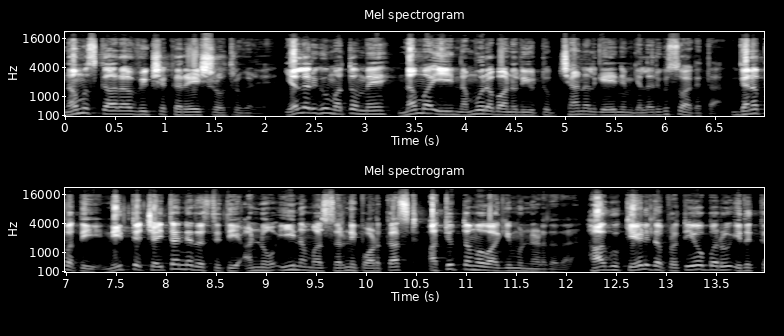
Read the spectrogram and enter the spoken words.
ನಮಸ್ಕಾರ ವೀಕ್ಷಕರೇ, ಶ್ರೋತೃಗಳೇ. ಎಲ್ಲರಿಗೂ ಮತ್ತೊಮ್ಮೆ ನಮ್ಮ ಈ ನಮ್ಮೂರ ಬಾನುಲಿ ಯೂಟ್ಯೂಬ್ ಚಾನೆಲ್ಗೆ ನಿಮ್ಗೆಲ್ಲರಿಗೂ ಸ್ವಾಗತ. ಗಣಪತಿ ನಿತ್ಯ ಚೈತನ್ಯದ ಸ್ಥಿತಿ ಅನ್ನೋ ಈ ನಮ್ಮ ಸರಣಿ ಪಾಡ್ಕಾಸ್ಟ್ ಅತ್ಯುತ್ತಮವಾಗಿ ಮುನ್ನಡೆದದ. ಹಾಗೂ ಕೇಳಿದ ಪ್ರತಿಯೊಬ್ಬರು ಇದಕ್ಕ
